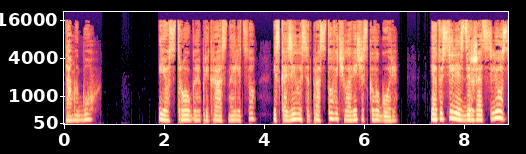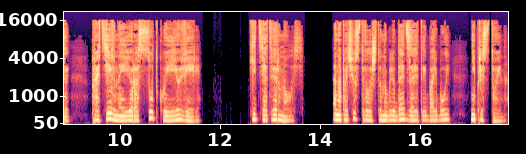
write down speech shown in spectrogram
там и Бог». Ее строгое, прекрасное лицо исказилось от простого человеческого горя и от усилия сдержать слезы, противно ее рассудку и ее вере. Китти отвернулась. Она почувствовала, что наблюдать за этой борьбой непристойно.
